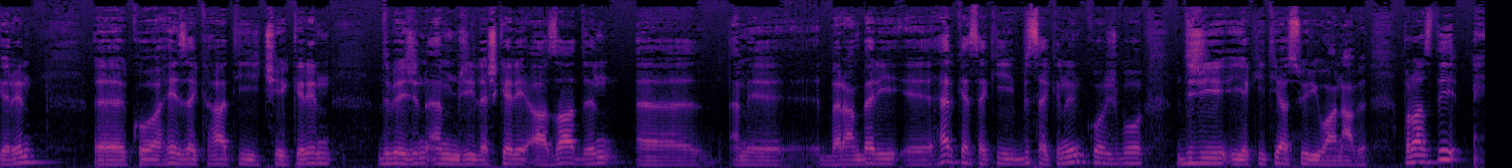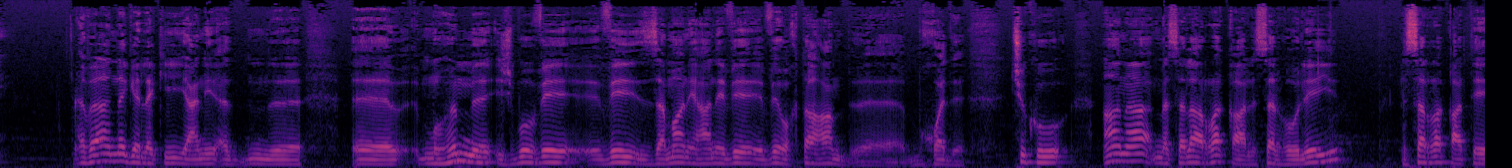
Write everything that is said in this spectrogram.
کردن کۆهێزێک هاتی چێکردن دبێژن ئەم ژی لەشکری ئازادن ئەمێ بەرامبەری هەر کەسێکی بسەکنن کۆش بۆ دژی یەکیتیا سووری وانابێ پڕاستی ئەە نەگەلەکی ینی مهم ji bo vê vê zemanê hane vê vê wexta ham bixwede çiku انا مثلا رقع لسر هولي لسر رقع تي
